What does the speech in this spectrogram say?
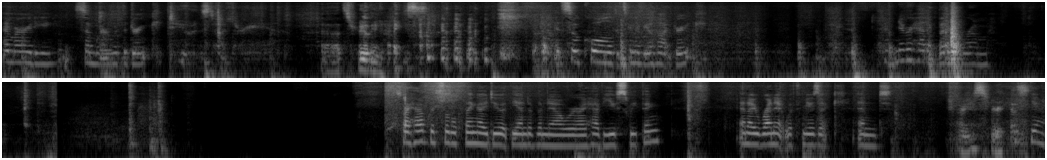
I'm already somewhere with a drink. Two instead of three. Yeah, that's really nice. it's so cold, it's going to be a hot drink. I've never had a buttered rum. So I have this little thing I do at the end of them now where I have you sweeping and I run it with music and are you serious? Yeah.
